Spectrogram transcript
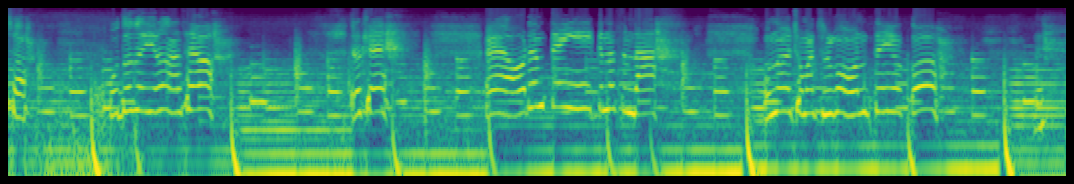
자 모두들 일어나세요. 이렇게 예, 얼음땡이 끝났습니다. 오늘 정말 즐거운 얼음땡이였고 네.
